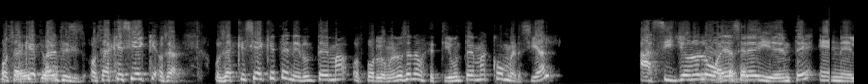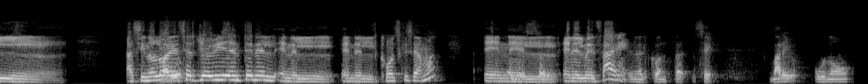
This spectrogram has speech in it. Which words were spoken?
O sea que, paréntesis, o sea que sí hay que, o sea, o sea que sí hay que tener un tema, o por lo menos en objetivo, un tema comercial. Así yo no lo vaya a hacer evidente en el, así no lo vaya a hacer yo evidente en el, en el, en el, ¿cómo es que se llama? En, el, en el mensaje. En el sí. Mario, uno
